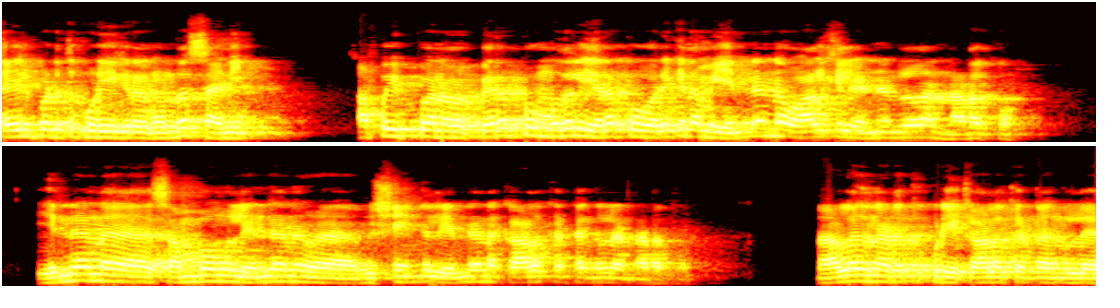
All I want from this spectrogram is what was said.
செயல்படுத்தக்கூடிய கிரகம் தான் சனி. அப்போ இப்போ நம்ம பிறப்பு முதல் இறப்பு வரைக்கும் நம்ம என்னென்ன வாழ்க்கையில் என்னென்னலாம் நடக்கும் என்னென்ன சம்பவங்கள் என்னென்ன விஷயங்கள் என்னென்ன காலகட்டங்களில் நடக்கும்? நல்லது நடக்கக்கூடிய காலகட்டங்களில்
